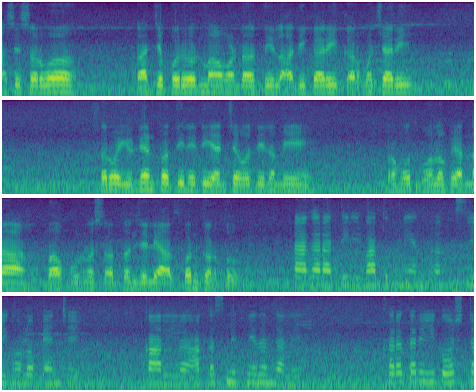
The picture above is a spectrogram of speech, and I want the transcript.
असे सर्व राज्य परिवहन महामंडळातील अधिकारी कर्मचारी सर्व युनियन प्रतिनिधी यांच्या वतीनं मी प्रमोद घोलप यांना भावपूर्ण श्रद्धांजली अर्पण करतो. सागरातील वाहतूक नियंत्रक श्री घोलप यांचे काल आकस्मिक निधन झाले. खरं तर ही गोष्ट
